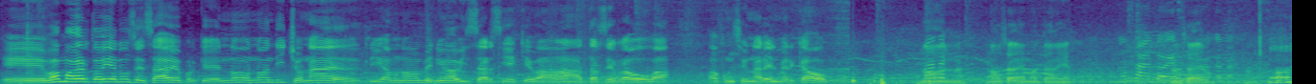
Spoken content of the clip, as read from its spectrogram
Eh, vamos a ver, todavía no se sabe porque no, no han dicho nada, digamos, no han venido a avisar si es que va a estar cerrado o va a funcionar el mercado. No, no, sabemos todavía. Saben todavía no si sabemos. No,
